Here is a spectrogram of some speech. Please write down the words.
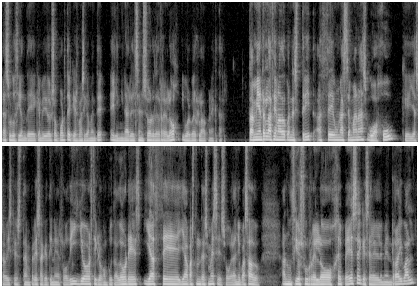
la solución de que me dio el soporte, que es básicamente eliminar el sensor del reloj y volverlo a conectar. También relacionado con Street, hace unas semanas Wahoo, que ya sabéis que es esta empresa que tiene rodillos, ciclocomputadores, y hace ya bastantes meses, o el año pasado, anunció su reloj GPS, que es el Element Rival,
